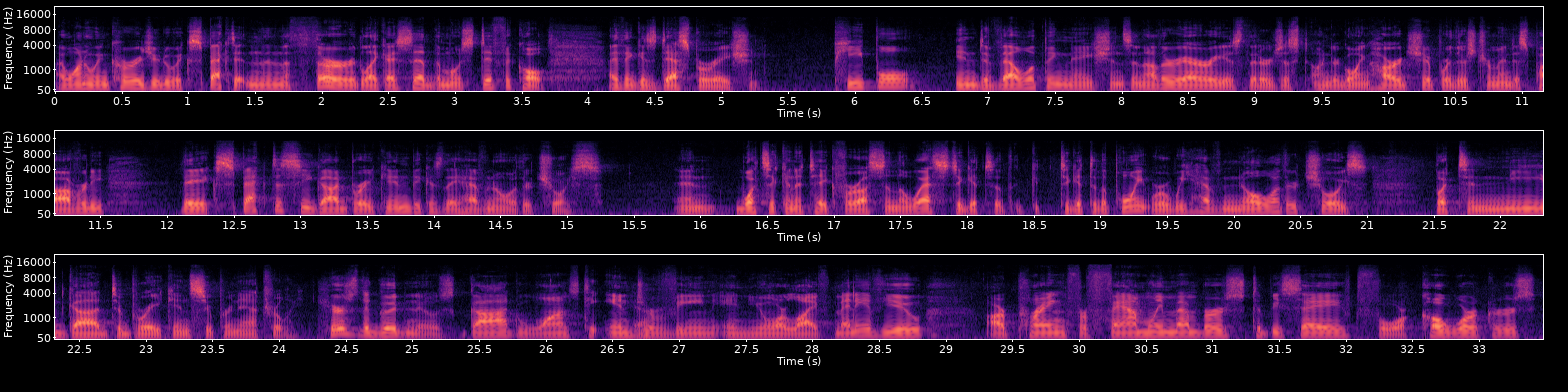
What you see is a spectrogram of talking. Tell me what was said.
I want to encourage you to expect it. And then the third, like I said, the most difficult, I think, is desperation people in developing nations and other areas that are just undergoing hardship where there's tremendous poverty, they expect to see God break in because they have no other choice. And what's it going to take for us in the West to get to the, to get to the point where we have no other choice but to need God to break in supernaturally? Here's the good news God wants to intervene yeah. in your life. Many of you are praying for family members to be saved, for coworkers,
